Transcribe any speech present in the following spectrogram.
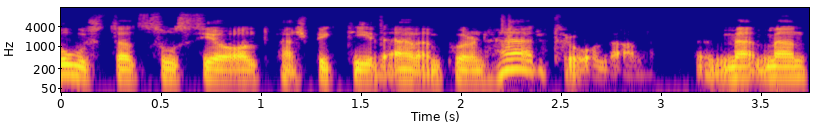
bostadssocialt perspektiv även på den här frågan. Men, men,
